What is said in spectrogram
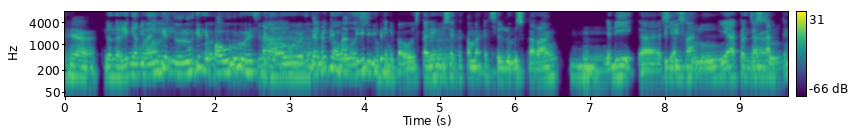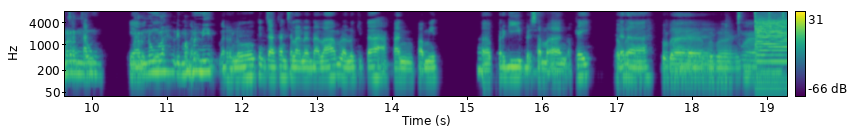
ya dengerin yang lain mungkin dulu, mungkin di di pause di Nah, pause mungkin jangan di pause, dimatiin mungkin di pause. Kalian Hmm. bisa ke kamar kecil dulu sekarang. Hmm. Jadi Pipis siapkan dulu, ya kencangkan merenung ya, merenung betul. lah lima menit merenung kencangkan celana dalam lalu kita akan pamit eh, pergi bersamaan. Oke. Bye-bye. Dadah. Bye-bye. bye bye Wah.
